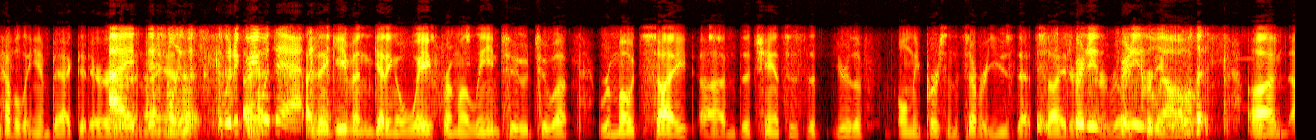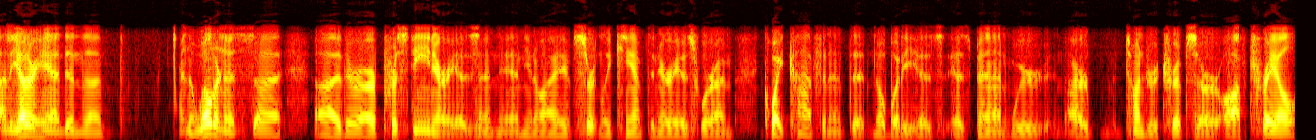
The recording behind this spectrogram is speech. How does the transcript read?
heavily impacted area. I and definitely I, would, would agree I, with that. I think even getting away from a lean-to to a remote site, um, the chances that you're the only person that's ever used that site pretty, are, are really pretty, pretty low. low. um, on the other hand, in the in the wilderness, uh, uh, there are pristine areas, and, and you know I have certainly camped in areas where I'm quite confident that nobody has has been. We're our tundra trips are off trail,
